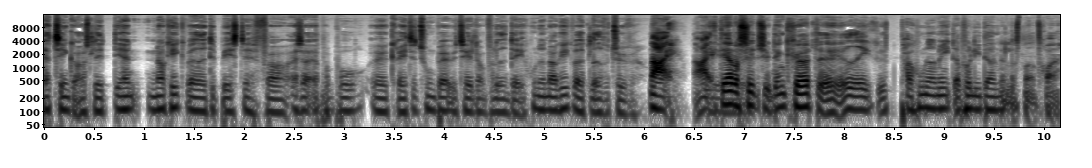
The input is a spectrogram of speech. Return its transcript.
jeg tænker også lidt, det har nok ikke været det bedste for, altså apropos uh, Greta Thunberg, vi talte om forleden dag, hun har nok ikke været glad for tøffe. Nej, nej, det er du sindssygt. Den kørte, øh, jeg ved ikke, et par hundrede meter på literen eller sådan noget, tror jeg.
